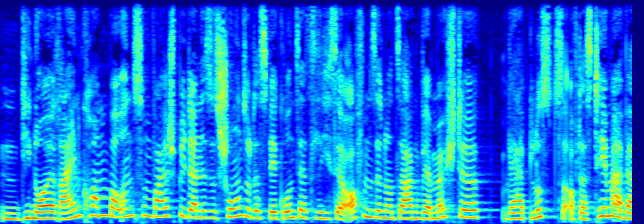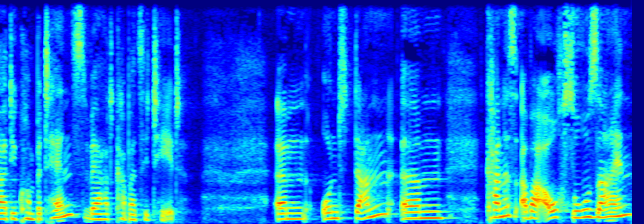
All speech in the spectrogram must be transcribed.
die neu reinkommen bei uns zum Beispiel, dann ist es schon so, dass wir grundsätzlich sehr offen sind und sagen, wer möchte, wer hat Lust auf das Thema, wer hat die Kompetenz, wer hat Kapazität. Ähm, und dann ähm, kann es aber auch so sein,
